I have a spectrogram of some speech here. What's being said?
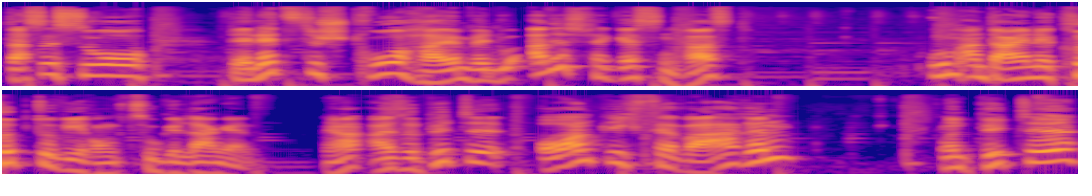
das ist so der letzte Strohhalm, wenn du alles vergessen hast, um an deine Kryptowährung zu gelangen. Ja, also bitte ordentlich verwahren und bitte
